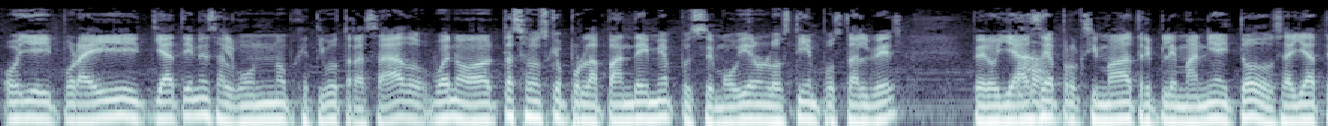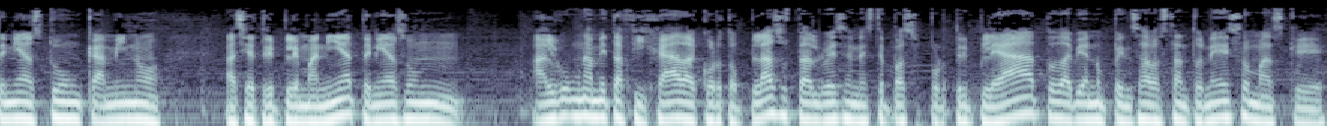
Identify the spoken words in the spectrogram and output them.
Oye, ¿y por ahí ya tienes algún objetivo trazado? Bueno, ahorita sabemos que por la pandemia pues se movieron los tiempos tal vez, pero ya se aproximaba a Triple Manía y todo, o sea, ya tenías tú un camino hacia Triple Manía, tenías un, algo, una meta fijada a corto plazo, tal vez en este paso por AAA, todavía no pensabas tanto en eso, más que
